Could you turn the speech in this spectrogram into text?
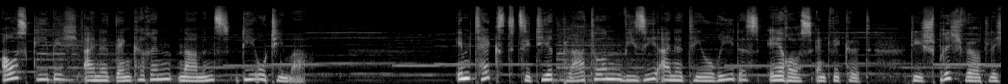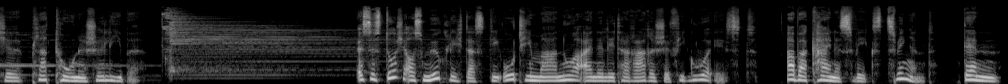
ausgiebig eine Denkerin namens Diotima. Im Text zitiert Platon, wie sie eine Theorie des Eros entwickelt, die sprichwörtliche platonische Liebe. Es ist durchaus möglich, dass Diotima nur eine literarische Figur ist, aber keineswegs zwingend. Denn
